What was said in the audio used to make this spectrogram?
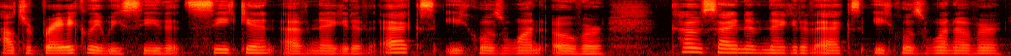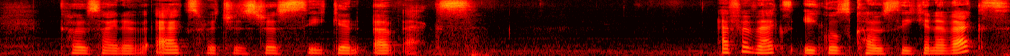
Algebraically, we see that secant of negative x equals 1 over cosine of negative x equals 1 over cosine of x, which is just secant of x. f of x equals cosecant of x.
